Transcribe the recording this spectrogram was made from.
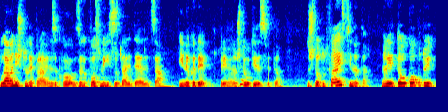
тогава нищо не правим. За какво, за какво сме ги създали тези деца? И на къде, примерно, ще отиде света? Защото това е истината. Нали, то, колкото, и,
